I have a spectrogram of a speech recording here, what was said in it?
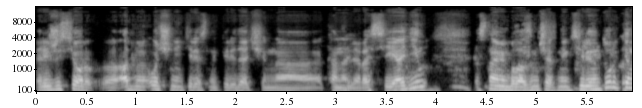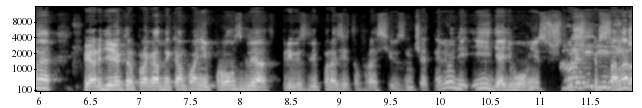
режиссер э, одной очень интересной передачи на канале «Россия-1». С нами была замечательная Екатерина Туркина, пиар-директор прокатной компании «Провзгляд». Привезли паразитов в Россию. Замечательные люди. И дядя Вов, несуществующий Проводите персонаж,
